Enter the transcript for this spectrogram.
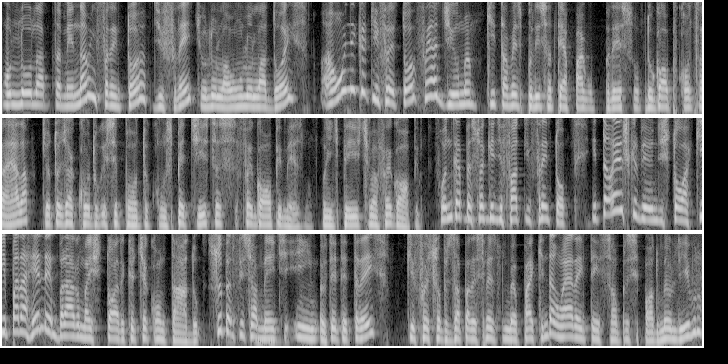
o Lula também não enfrentou de frente, o Lula 1, Lula 2, a única que enfrentou foi a Dilma, que talvez por isso tenha pago o preço do golpe contra ela, que eu estou de acordo com esse ponto com os petistas, foi golpe mesmo. O impeachment foi golpe. Foi a única pessoa que de fato enfrentou. Então eu escrevi Ainda Estou Aqui para relembrar uma história que eu tinha contado superficialmente em 83, que foi sobre o desaparecimento do meu pai, que não era a intenção principal do meu livro.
